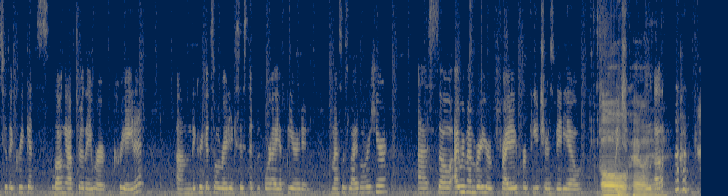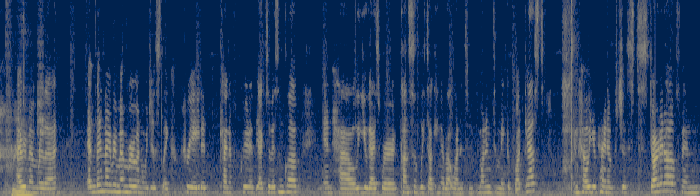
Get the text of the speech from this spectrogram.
to the Creeketz long after they were created. Um, the Creeketz already existed before I appeared in Masses Live over here. Uh, so I remember your Friday for Futures video. Oh which hell blew yeah! up. I remember that. And then I remember when we just like created, kind of created the activism club, and how you guys were constantly talking about wanting to wanting to make a podcast, and how you kind of just started off and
